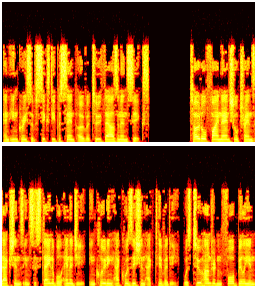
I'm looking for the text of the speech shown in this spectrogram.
an increase of 60% over 2006. Total financial transactions in sustainable energy, including acquisition activity, was $204 billion.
